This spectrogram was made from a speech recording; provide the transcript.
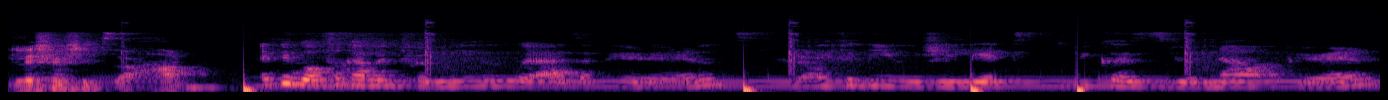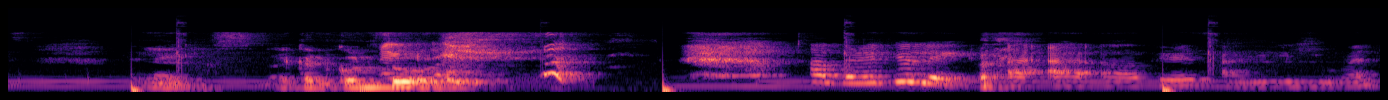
relationships are hard. I think also coming from you as a parent, Yeah. I feel you relate because you're now a parent. Like, Yes, I can console. Ah, but I feel like uh, uh, our parents are really human.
